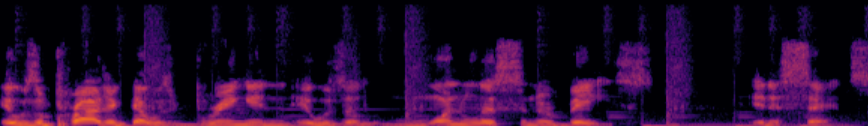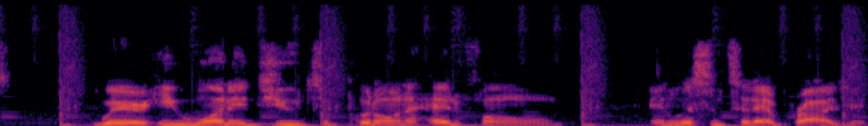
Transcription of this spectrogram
it was a project that was bringing it was a one listener base in a sense where he wanted you to put on a headphone and listen to that project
